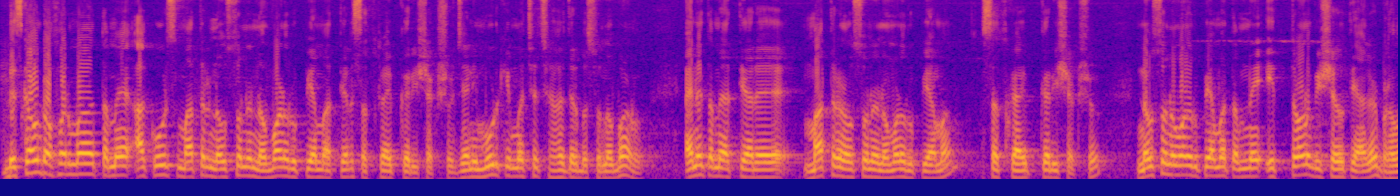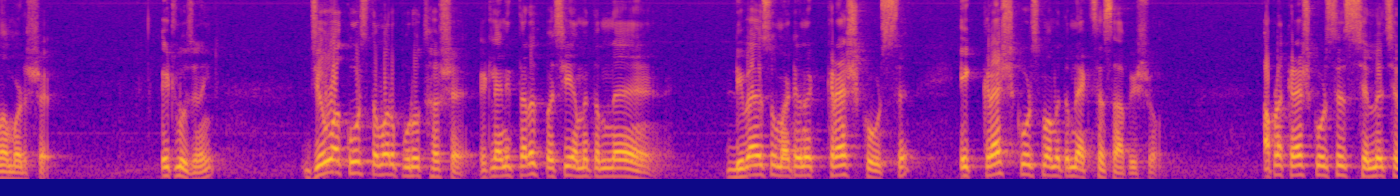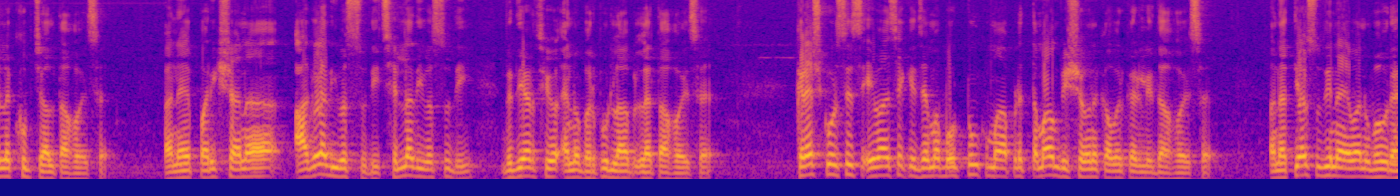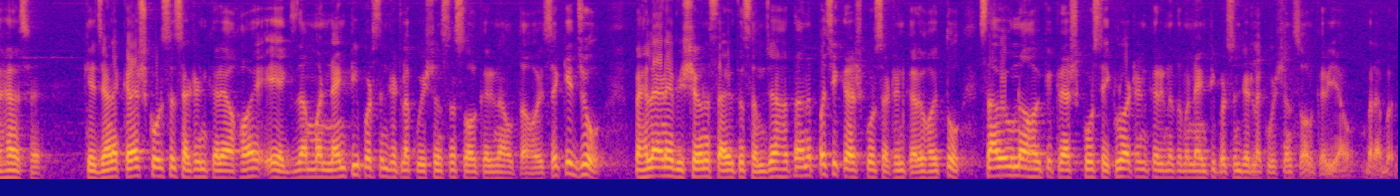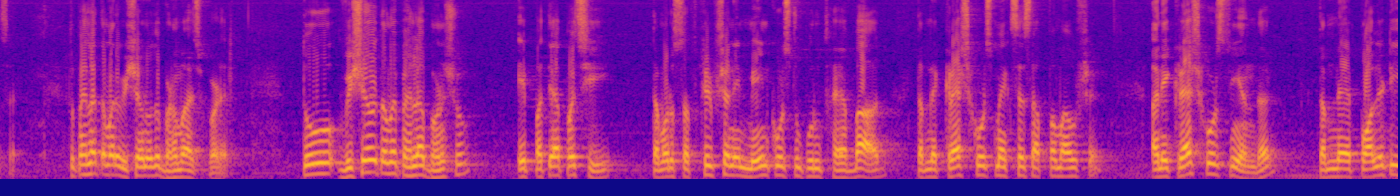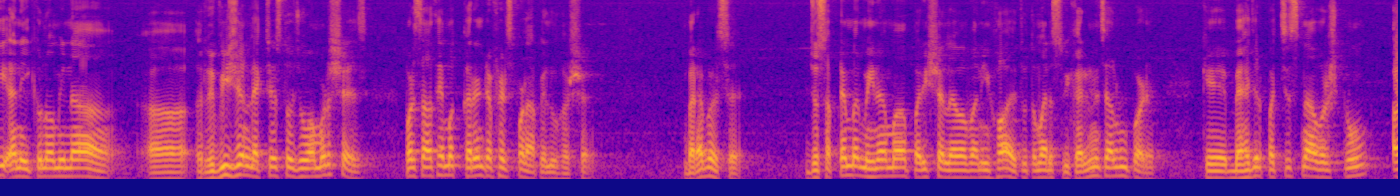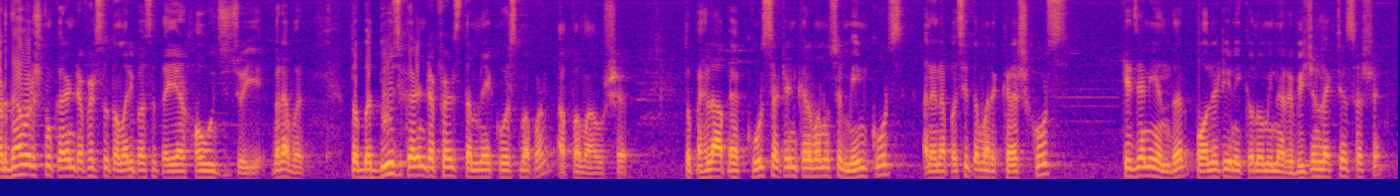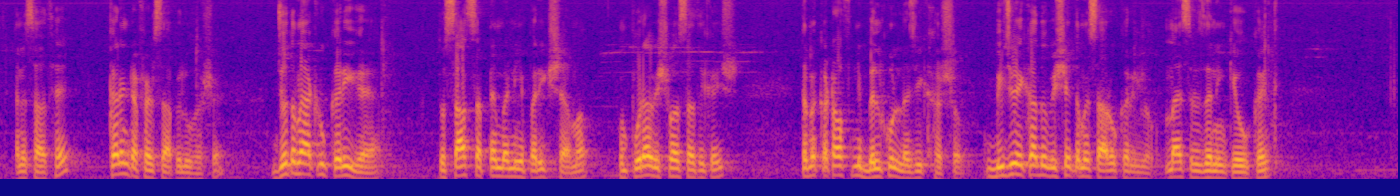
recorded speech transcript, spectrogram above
ડિસ્કાઉન્ટ ઓફરમાં તમે આ કોર્સ માત્ર નવસો ને નવ્વાણું રૂપિયામાં અત્યારે સબસ્ક્રાઇબ કરી શકશો. જેની મૂળ કિંમત છે છ હજાર બસો નવ્વાણું. એને તમે અત્યારે માત્ર નવસો ને નવ્વાણું રૂપિયામાં સબસ્ક્રાઇબ કરી શકશો. નવસો નવ્વાણું રૂપિયામાં તમને એ ત્રણ વિષયો ત્યાં આગળ ભણવા મળશે. એટલું જ નહીં. જેવો આ કોર્સ તમારો પૂરો થશે, એટલે એની તરત પછી અમે તમને ડિવાઇસો માટેનો એક ક્રેશ કોર્સ છે. એ ક્રેશ કોર્સમાં અમે તમને એક્સેસ આપીશું. આપણા ક્રેશ કોર્सेस છેલ્લે છેલ્લે ખૂબ ચાલતા હોય છે. અને પરીક્ષાના આગલા દિવસ સુધી, છેલ્લા દિવસ સુધી વિદ્યાર્થીઓ એનો ભરપૂર લાભ લેતા હોય છે. ક્રેશ કોર્સિસ એવા છે કે જેમાં બહુ ટૂંકમાં આપણે તમામ વિષયોને કવર કરી લીધા હોય છે. અને અત્યાર સુધીના એવા અનુભવ રહ્યા છે કે જેણે ક્રેશ કોર્સિસ એટેન્ડ કર્યા હોય એ એક્ઝામમાં નાઇન્ટી પર્સન્ટ જેટલા ક્વેશ્ચન્સને સોલ્વ કરીને આવતા હોય છે કે જો પહેલાં એણે વિષયોને સારી રીતે સમજ્યા હતા અને પછી ક્રેશ કોર્સ એટેન્ડ કર્યો હોય તો સાવ એવું ના હોય કે ક્રેશ કોર્સ એકલો એટેન્ડ કરીને તમે નાઇન્ટી પર્સન્ટ જેટલા ક્વેશ્ચન સોલ્વ કરી આવો. બરાબર છે. તો પહેલાં તમારે વિષયોનો તો ભણવા જ પડે. તો વિષયો તમે પહેલાં ભણશો, એ પત્યા પછી તમારું સબસ્ક્રિપ્શન એ મેઇન કોર્સનું પૂરું થયા બાદ તમને ક્રેશ કોર્સમાં એક્સેસ આપવામાં આવશે. અને ક્રેશ કોર્સની અંદર તમને પોલિટી અને ઇકોનોમીના રિવિઝન લેક્ચર્સ તો જોવા મળશે જ, પણ સાથે એમાં કરંટ અફેર્સ પણ આપેલું હશે. બરાબર છે? જો સપ્ટેમ્બર મહિનામાં પરીક્ષા લેવાની હોય તો તમારે સ્વીકારીને ચાલવું પડે કે બે હજાર પચીસના વર્ષનું, અડધા વર્ષનું કરંટ અફેર્સ તો તમારી પાસે તૈયાર હોવું જ જોઈએ. બરાબર? તો બધું જ કરંટ અફેર્સ તમને એ કોર્સમાં પણ આપવામાં આવશે. તો પહેલાં આપણે આ કોર્સ અટેન્ડ કરવાનું છે મેઇન કોર્સ અને એના પછી તમારે ક્રેશ કોર્સ કે જેની અંદર પોલિટી અને ઇકોનોમીના રિવિઝન લેક્ચર્સ હશે, અને સાથે કરંટ અફેર્સ આપેલું હશે. જો તમે આટલું કરી ગયા, તો સાત સપ્ટેમ્બરની પરીક્ષામાં હું પૂરા વિશ્વાસ સાથે કહીશ, તમે કટ ઓફની બિલકુલ નજીક હશો. બીજો એકાદો વિષય તમે સારો કરી લો મેથ્સ રિઝનિંગ કે એવું કંઈક,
